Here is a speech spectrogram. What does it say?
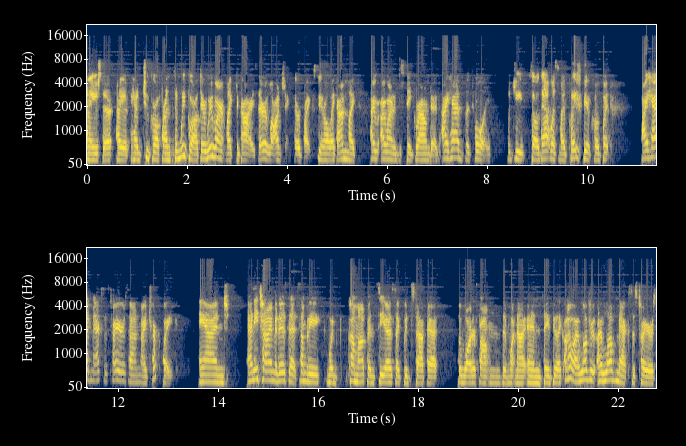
and I used to I had two girlfriends, and we'd go out there. We weren't like the guys; they're launching their bikes. You know, like I'm like I, I wanted to stay grounded. I had the toy, the Jeep, so that was my place vehicle, but I had Maxxis tires on my trek bike, and anytime it is that somebody would come up and see us, like we'd stop at the water fountains and whatnot, and they'd be like, "Oh, I love your, I love Maxxis tires.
